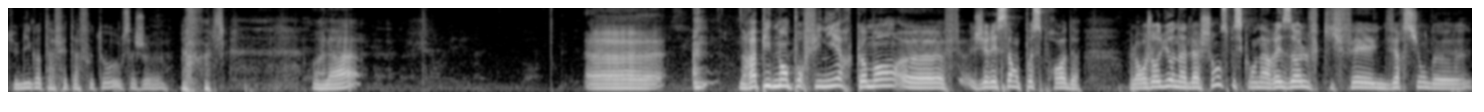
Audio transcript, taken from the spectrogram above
Tu me dis quand tu as fait ta photo, ça je. voilà. Euh, Rapidement pour finir, comment gérer ça en post-prod? Alors aujourd'hui, on a de la chance parce qu'on a Resolve qui fait une version de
